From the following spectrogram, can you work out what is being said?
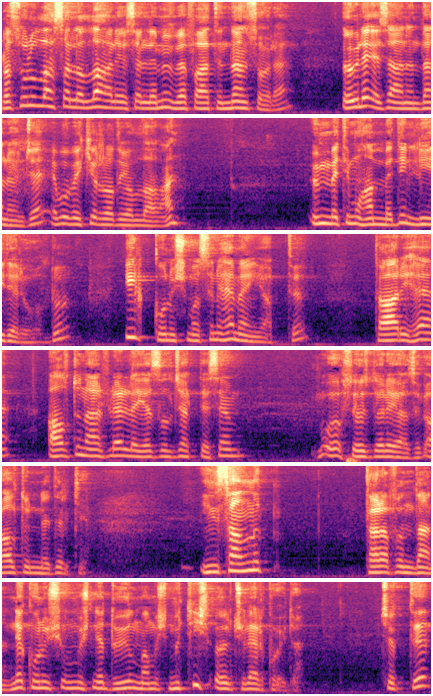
Resulullah sallallahu aleyhi ve sellemin vefatından sonra öğle ezanından önce Ebu Bekir radıyallahu anh ümmeti Muhammed'in lideri oldu. İlk konuşmasını hemen yaptı. Tarihe altın harflerle yazılacak desem o sözlere yazık. Altın nedir ki? İnsanlık tarafından ne konuşulmuş ne duyulmamış müthiş ölçüler koydu. Çıktı.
